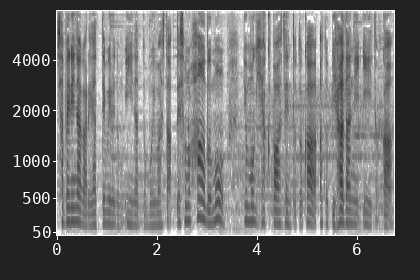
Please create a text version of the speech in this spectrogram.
喋りながらやってみるのもいいなと思いました。でそのハーブもよもぎ100%とかあと美肌にいいとか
